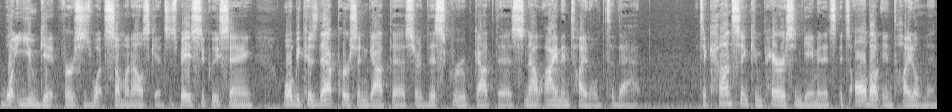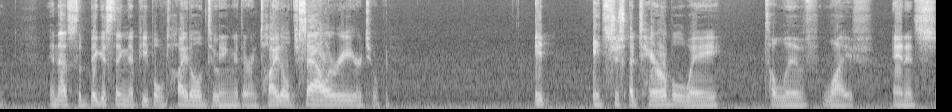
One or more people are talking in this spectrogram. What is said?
what you get versus what someone else gets. It's basically saying, well, because that person got this or this group got this, now I'm entitled to that. It's a constant comparison game, and it's it's all about entitlement, and that's the biggest thing that people entitled to. They're entitled to salary or to it. It's just a terrible way to live life, and it's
